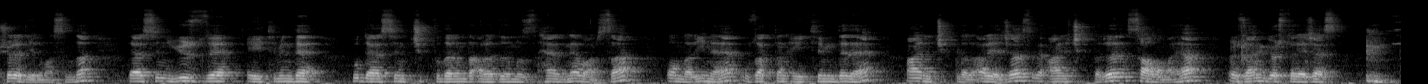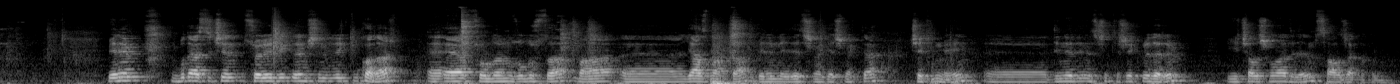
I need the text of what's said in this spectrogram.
şöyle diyelim aslında dersin yüz yüze eğitiminde bu dersin çıktılarında aradığımız her ne varsa onları yine uzaktan eğitimde de aynı çıktıları arayacağız ve aynı çıktıları sağlamaya özen göstereceğiz. Benim bu ders için söyleyeceklerim şimdilik bu kadar. Ee, Eğer sorularınız olursa bana e, yazmaktan, benimle iletişime geçmekten çekinmeyin. Ee, Dinlediğiniz için teşekkür ederim. İyi çalışmalar dilerim. Sağlıcakla kalın.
